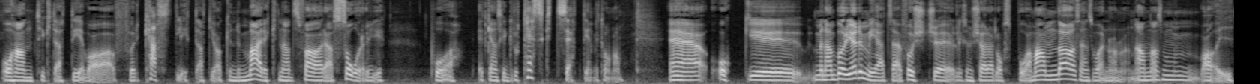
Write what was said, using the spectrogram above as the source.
Och han tyckte att det var förkastligt att jag kunde marknadsföra sorg på ett ganska groteskt sätt enligt honom. Eh, och, eh, men han började med att så här, först eh, liksom köra loss på Amanda och sen så var det någon annan som var i,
